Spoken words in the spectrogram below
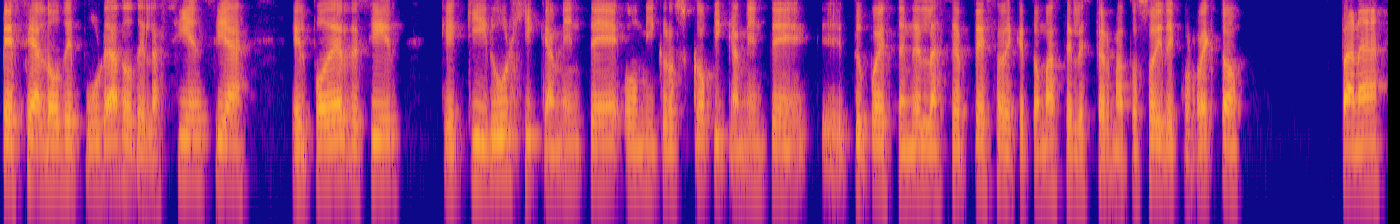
pese a lo depurado de la ciencia, el poder decir que quirúrgicamente o microscópicamente eh, tú puedes tener la certeza de que tomaste el espermatozoide correcto para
